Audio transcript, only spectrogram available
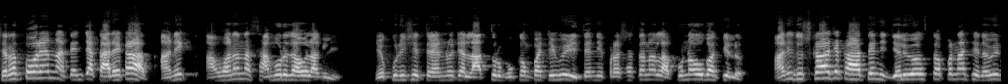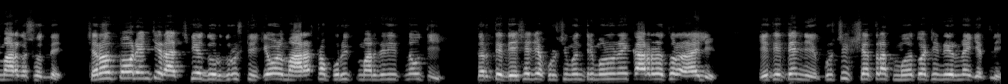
शरद पवार यांना त्यांच्या कार्यकाळात अनेक आव्हानांना सामोरे जावं लागले. एकोणीशे त्र्याण्णवच्या लातूर भूकंपाच्या वेळी त्यांनी प्रशासनाला पुन्हा उभा केलं. आणि दुष्काळाच्या काळात त्यांनी जल व्यवस्थापनाचे नवीन मार्ग शोधले. शरद पवार यांची राजकीय दूरदृष्टी केवळ महाराष्ट्रापुरीच मर्यादित नव्हती तर ते देशाचे कृषी मंत्री म्हणूनही कार्यरत राहिले येथे त्यांनी कृषी क्षेत्रात महत्त्वाचे निर्णय घेतले.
